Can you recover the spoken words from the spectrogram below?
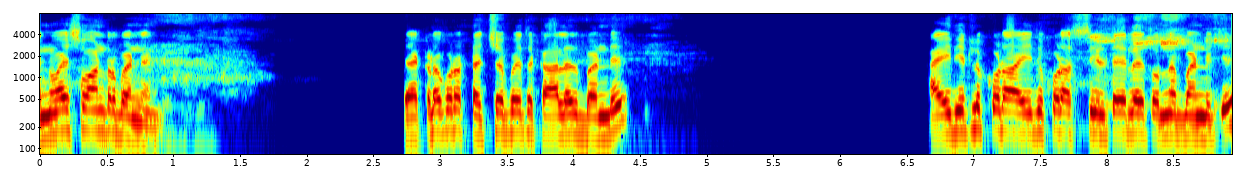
ఇన్వాయిస్ వాంటర్ బండి అండి. ఎక్కడ కూడా టచ్ అప్ అయితే కాలేదు బండి. ఐదిట్లు కూడా ఐదు కూడా సీల్ టైర్లు అయితే ఉన్నాయి బండికి.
